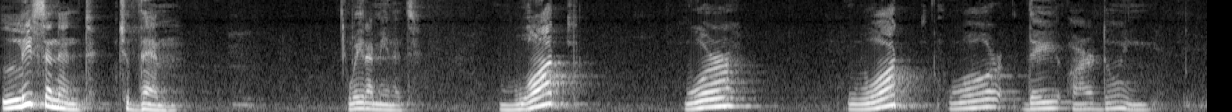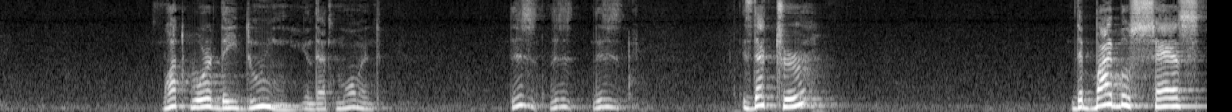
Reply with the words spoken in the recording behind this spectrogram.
listening to them. Wait a minute. What were what were they are doing? What were they doing in that moment? This is, this is, this is, is that true? The Bible says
